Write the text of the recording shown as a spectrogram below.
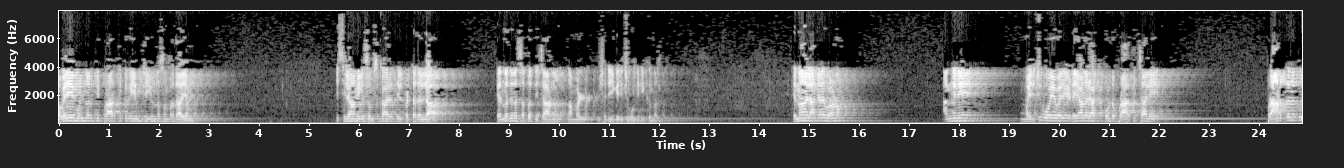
അവരെ മുൻനിർത്തി പ്രാർത്ഥിക്കുകയും ചെയ്യുന്ന സമ്പ്രദായം ഇസ്ലാമിക സംസ്കാരത്തിൽപ്പെട്ടതല്ല എന്നതിനെ സംബന്ധിച്ചാണ് നമ്മൾ വിശദീകരിച്ചുകൊണ്ടിരിക്കുന്നത്. എന്നാൽ അങ്ങനെ വേണം അങ്ങനെ മരിച്ചുപോയവരെ ഇടയാളരാക്കിക്കൊണ്ട് പ്രാർത്ഥിച്ചാലേ പ്രാർത്ഥനക്ക്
